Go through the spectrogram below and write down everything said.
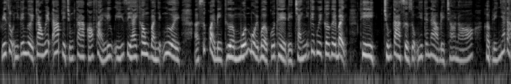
Ví dụ như cái người cao huyết áp thì chúng ta có phải lưu ý gì hay không? Và những người uh, sức khỏe bình thường muốn bồi bổ cơ thể để tránh những cái nguy cơ gây bệnh thì chúng ta sử dụng như thế nào để cho nó hợp lý nhất ạ?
